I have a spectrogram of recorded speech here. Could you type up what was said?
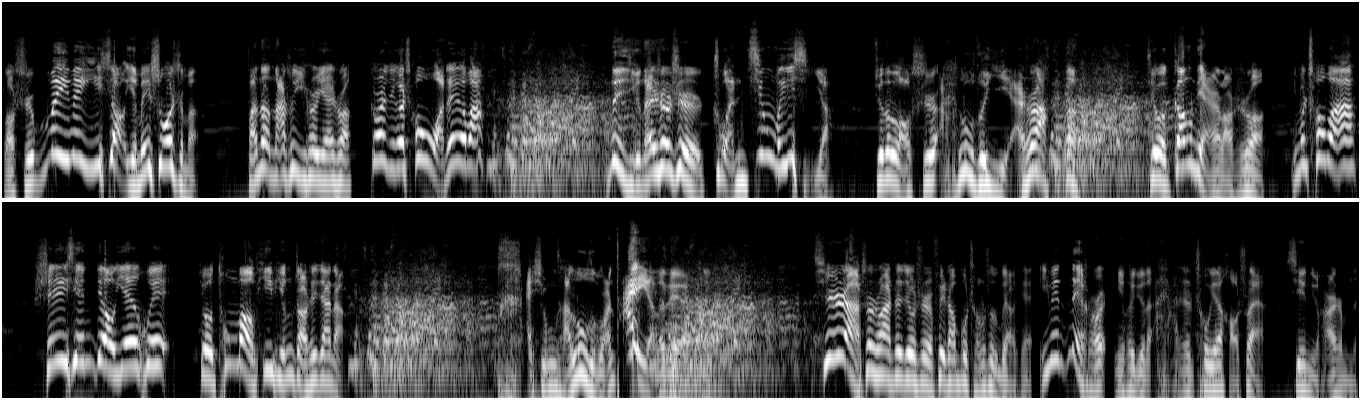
老师微微一笑，也没说什么，反倒拿出一根烟说：“哥几个抽我这个吧。”那几个男生是转惊为喜呀，觉得老师哎路子野是吧？结果刚点上，老师说：“你们抽吧啊，谁先掉烟灰就通报批评，找谁家长。”太凶残，路子果然太野了，这个。其实啊，说实话，这就是非常不成熟的表现。因为那会儿你会觉得，哎呀，这抽烟好帅啊，吸引女孩什么的。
